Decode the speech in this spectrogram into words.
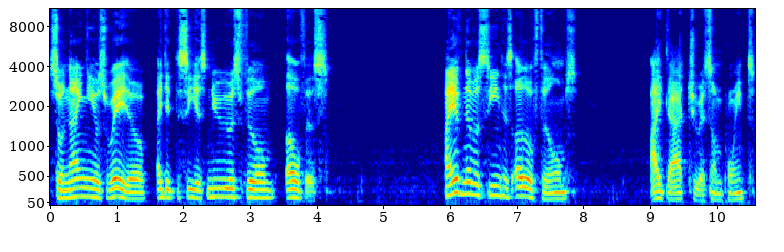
So nine years later, I get to see his newest film, Elvis. I have never seen his other films. I got to at some point.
